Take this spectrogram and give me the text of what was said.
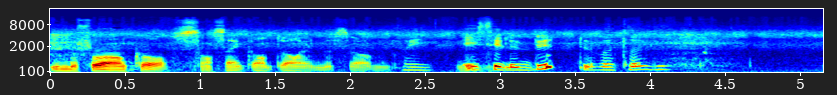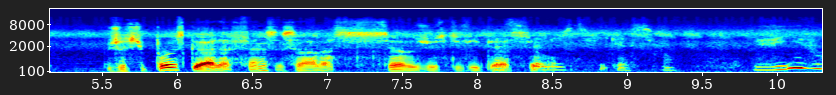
Il me faut encore 150 ans, il me semble. Oui. Et c'est le but de votre vie. Je suppose qu'à la fin, ce sera la seule La justification. seule justification. Vivre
